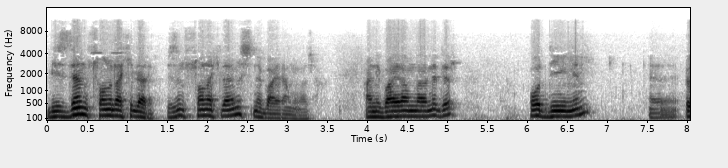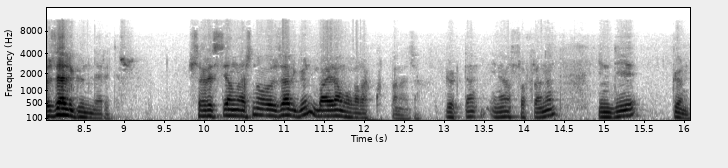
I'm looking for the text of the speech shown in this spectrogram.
bizden sonrakiler, bizim sonrakilerimiz de bayram olacak. Hani bayramlar nedir? O dinin e, özel günleridir. İşte Hristiyanlar için o özel gün bayram olarak kutlanacak. Gökten inen sofranın indiği gün.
